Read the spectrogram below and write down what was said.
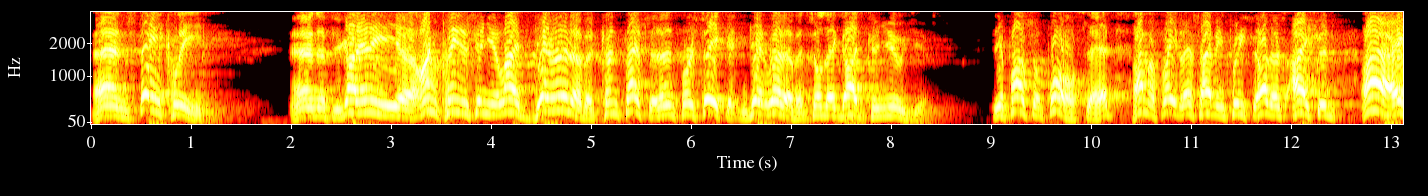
and stay clean. And if you've got any uh, uncleanness in your life, get rid of it, confess it, and forsake it, and get rid of it so that God can use you. The apostle Paul said, I'm afraid lest having preached to others, I should, I,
